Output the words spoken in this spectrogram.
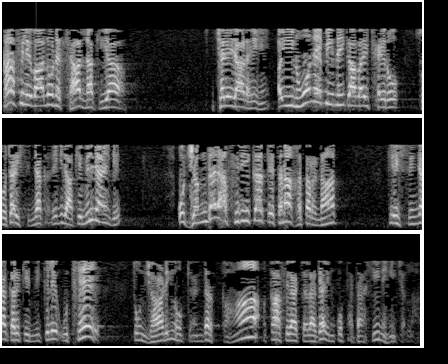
قافلے والوں نے خیال نہ کیا۔ چلے جا رہے ہیں۔ اور انہوں نے بھی نہیں کہا، بھائی ٹھہرو۔ سوچا استنجا کرے گی جا کے مل جائیں گے۔ وہ جنگل افریقہ کے اتنا خطرناک کہ استنجا کر کے نکلے، اٹھے تو ان جھاڑیوں کے اندر کہاں قافلہ چلا گیا؟ ان کو پتا ہی نہیں چل رہا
